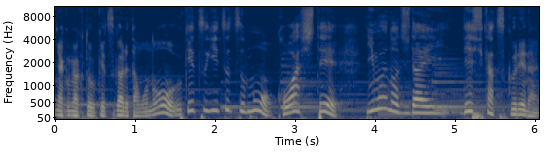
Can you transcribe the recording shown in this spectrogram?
う脈々と受け継がれたものを受け継ぎつつも壊して今の時代でしか作れない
